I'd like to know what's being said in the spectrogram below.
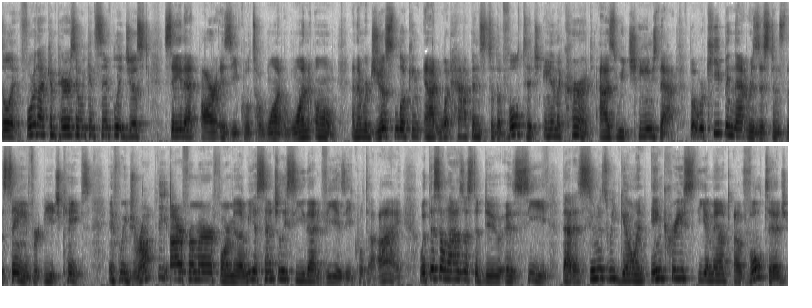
So for that comparison we can simply just say that R is equal to 1, 1 ohm. And then we're just looking at what happens to the voltage and the current as we change that. But we're keeping that resistance the same for each case. If we drop the R from our formula, we essentially see that V is equal to I. What this allows us to do is see that as soon as we go and increase the amount of voltage,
